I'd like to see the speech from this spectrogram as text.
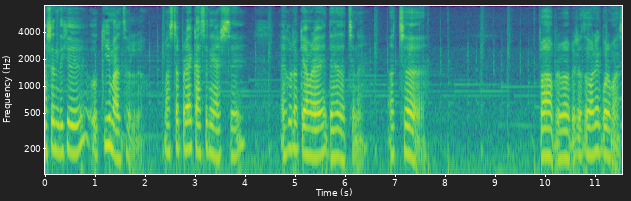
আসেন দেখি ও কি মাছ ধরলো। মাছটা প্রায় কাছে নিয়ে আসছে। এখনও ক্যামেরায় দেখা যাচ্ছে না। আচ্ছা। বাপ রে বাপ, এটা তো অনেক বড় মাছ।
